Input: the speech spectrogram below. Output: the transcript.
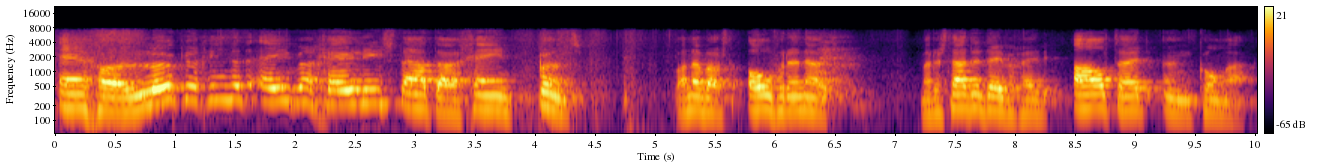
En gelukkig in het evangelie staat daar geen punt. Want dan was het over en uit. Maar er staat in het evangelie altijd een komma.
